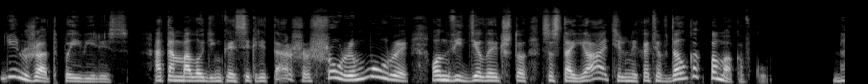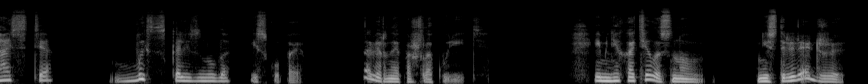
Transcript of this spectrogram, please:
деньжат появились. А там молоденькая секретарша, шуры-муры. Он ведь делает, что состоятельный, хотя в долгах по маковку. Настя выскользнула из купе. Наверное, пошла курить. И мне хотелось, но не стрелять же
